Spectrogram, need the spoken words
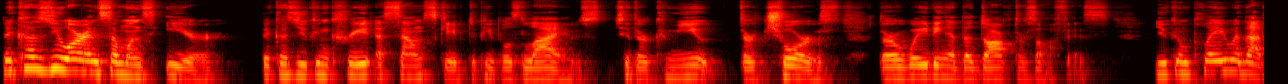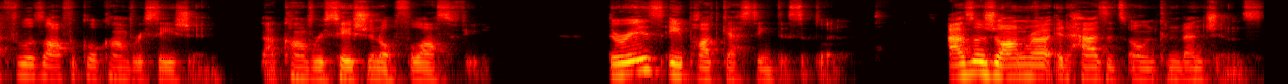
Because you are in someone's ear, because you can create a soundscape to people's lives, to their commute, their chores, their waiting at the doctor's office. You can play with that philosophical conversation, that conversational philosophy. There is a podcasting discipline. As a genre, it has its own conventions,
